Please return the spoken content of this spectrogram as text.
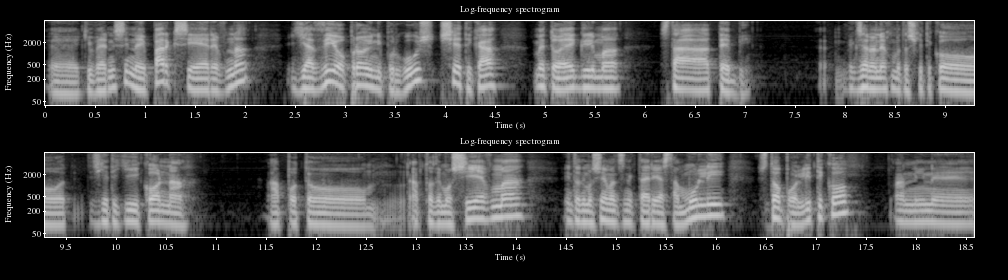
ε, κυβέρνηση να υπάρξει έρευνα για δύο πρώην υπουργούς σχετικά με το έγκλημα στα Τέμπη. Δεν ξέρω αν έχουμε το σχετικό, τη σχετική εικόνα από το, από το δημοσίευμα. Είναι το δημοσίευμα της Νεκταρίας Σταμούλη στο Πολίτικο, αν είναι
